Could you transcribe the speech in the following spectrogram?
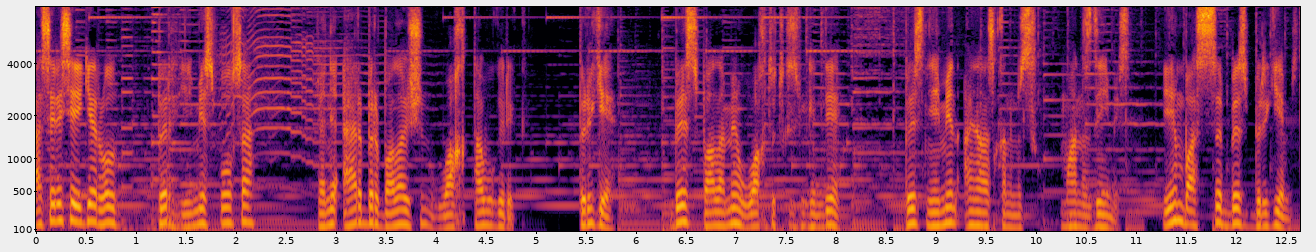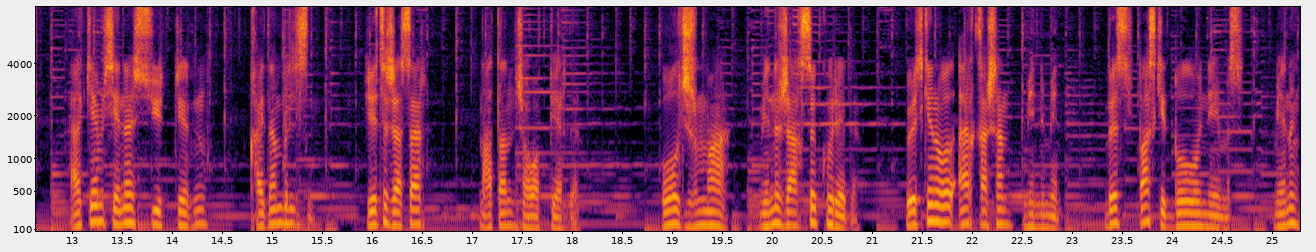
Әсіресе егер ол бір емес болса және әрбір бала үшін уақыт табу керек. Бірге. Біз баламен уақыт өткізгенде біз немен айналысқанымыз маңызды емес. Ең бастысы біз біргеміз. Әкем сені сүйеткенін қайдан білсін? Жеті жасар натан жауап берді. Ол жырма мені жақсы көреді. Өйткені ол әрқашан менімен. Біз баскетбол ойнаймыз. Менің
